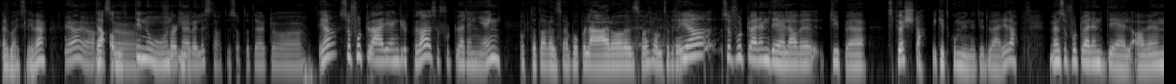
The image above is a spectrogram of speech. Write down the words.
arbeidslivet. Ja, ja, Det er altså, alltid noen Folk er veldig statusoppdatert og Ja, så fort du er i en gruppe, da, så fort du er en gjeng, opptatt av hvem som er populær, og hvem som er sånne type ting. Ja, så fort du er en del av en type Spørs, da, hvilket community du er i, da. Men så fort du er en del av en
